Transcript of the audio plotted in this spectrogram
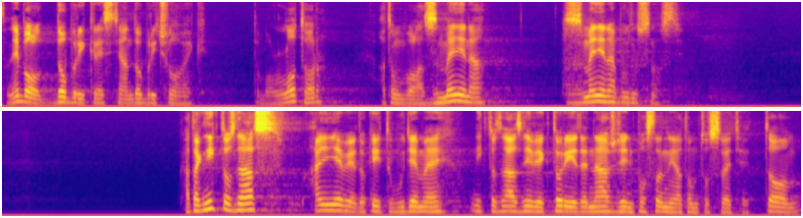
To nebol dobrý kresťan, dobrý človek. To bol Lotor a tomu bola zmenená, zmenená budúcnosť. A tak nikto z nás ani nevie, dokedy tu budeme, nikto z nás nevie, ktorý je ten náš deň posledný na tomto svete. To,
